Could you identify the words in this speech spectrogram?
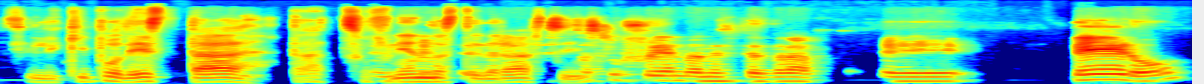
Si el equipo de está, está sufriendo este draft, sí. Está sufriendo en este draft. Eh, pero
